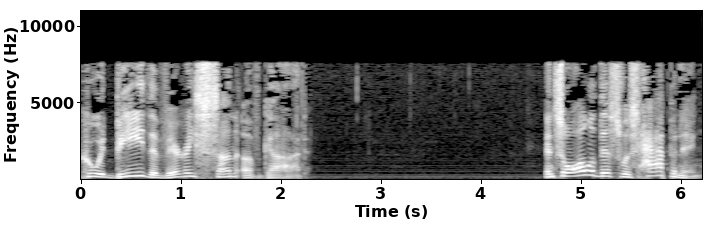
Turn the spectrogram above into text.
who would be the very Son of God. And so all of this was happening.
